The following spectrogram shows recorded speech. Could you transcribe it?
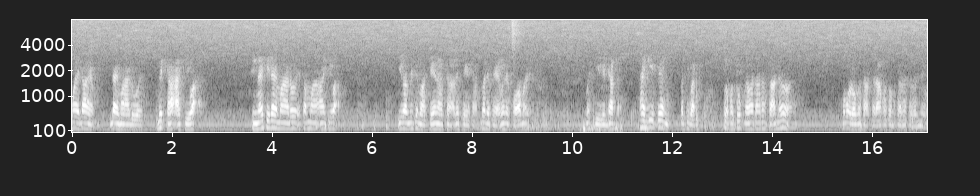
ไม่ได้ได้มาโดยมิจฉาอาชีวะ สิ่งไหนที่ได้มาโดยสัมมาอาชีวะจีวันมิสบัติเทนาสะได้เพศสัตว์ไม่ได้แผ่ไม่ได้ขอไม่ได้ ไม่ชีเป็นยักษ์ให้รีบเร่งปฏิบัติเพื่อคนทุกข์ในวัฏทั้งสารเนอะพระบรมศาสดาพระทรงสรรเสริญอยู่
